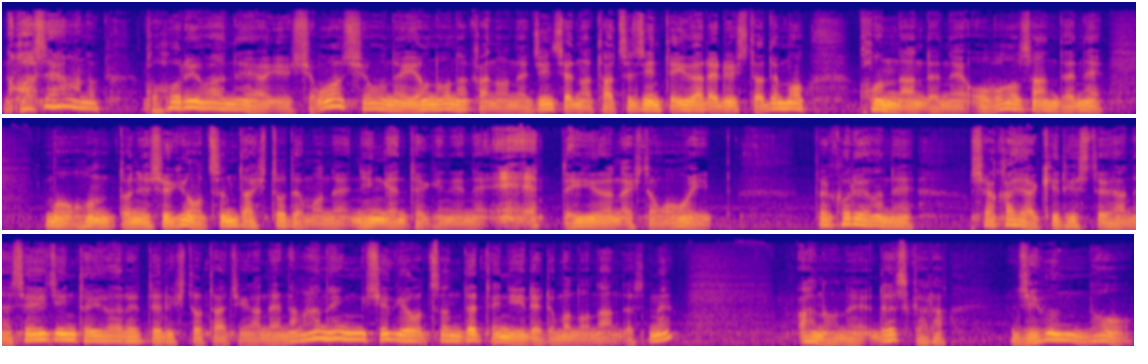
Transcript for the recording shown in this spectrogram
なぜあのこれはね少々ね世の中のね人生の達人って言われる人でも困難でねお坊さんでねもう本当に修行を積んだ人でもね人間的にねええー、っていうような人が多いでこれはね釈迦やキリストやね聖人と言われてる人たちがね長年修行を積んで手に入れるものなんですね。あのねですから自分の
